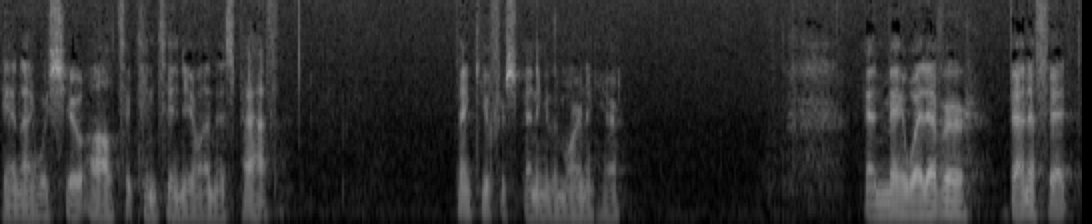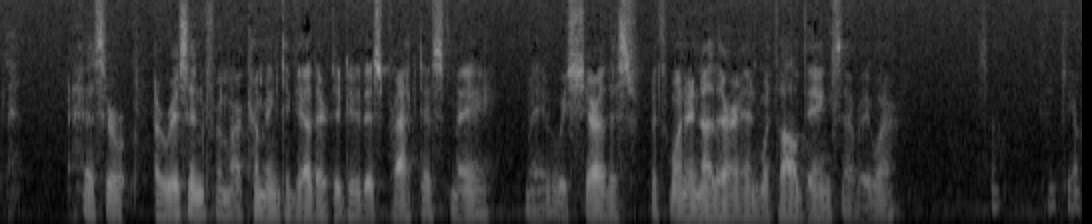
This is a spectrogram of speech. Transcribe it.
and I wish you all to continue on this path. Thank you for spending the morning here. And may whatever benefit has arisen from our coming together to do this practice, may, may we share this with one another and with all beings everywhere. So, thank you.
